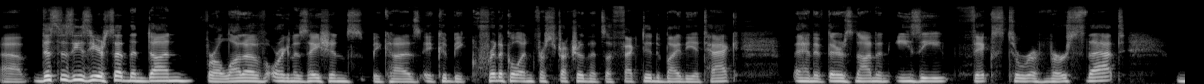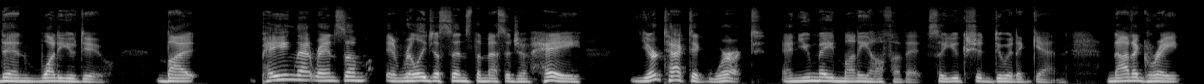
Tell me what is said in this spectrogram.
Uh, this is easier said than done for a lot of organizations because it could be critical infrastructure that's affected by the attack. And if there's not an easy fix to reverse that, then what do you do? But paying that ransom, it really just sends the message of, hey, your tactic worked and you made money off of it, so you should do it again. Not a great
